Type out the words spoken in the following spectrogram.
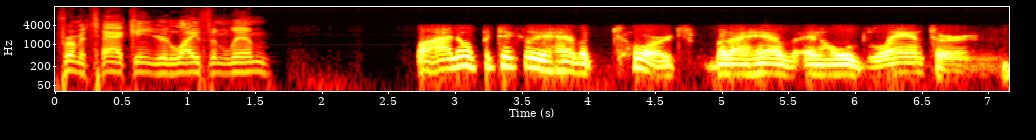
from attacking your life and limb. Well, I don't particularly have a torch, but I have an old lantern.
